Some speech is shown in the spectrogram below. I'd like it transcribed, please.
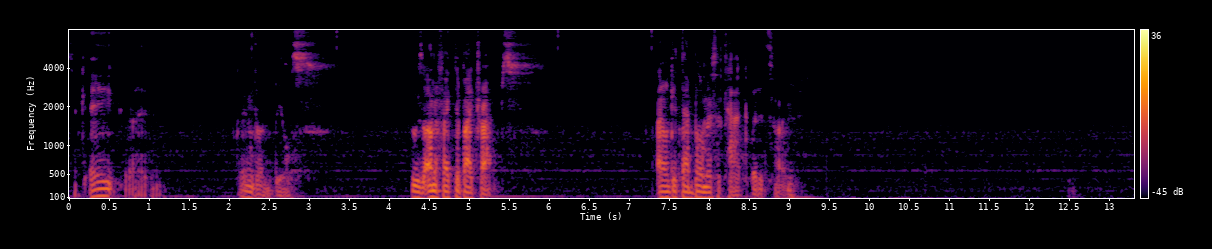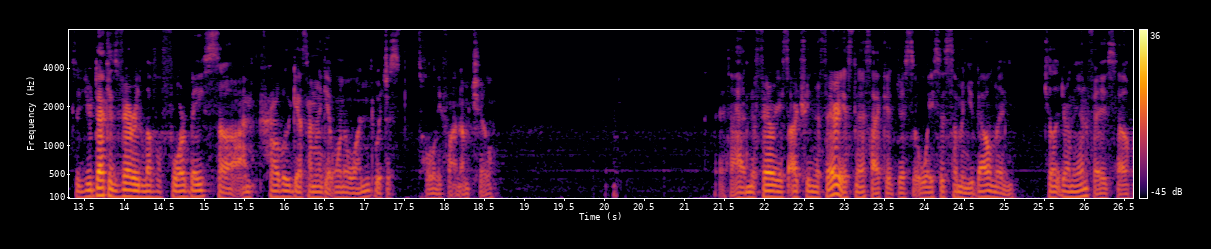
It's like eight. And go to Bills. Who's unaffected by traps. I don't get that bonus attack, but it's fine. So your deck is very level 4 base, so I'm probably guess I'm going to get 101, which is totally fine. I'm chill. If I had Nefarious Archery Nefariousness, I could just Oasis summon Yubel and kill it during the end phase, so...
